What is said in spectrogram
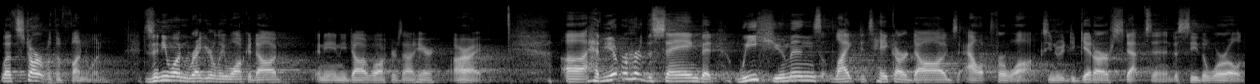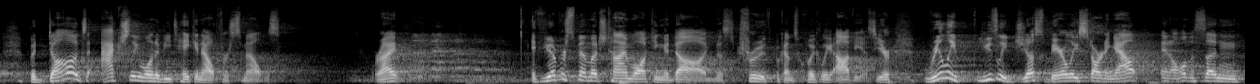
Let's start with a fun one. Does anyone regularly walk a dog? Any, any dog walkers out here? All right. Uh, have you ever heard the saying that we humans like to take our dogs out for walks, you know, to get our steps in, to see the world? But dogs actually want to be taken out for smells, right? If you ever spend much time walking a dog, this truth becomes quickly obvious. You're really usually just barely starting out, and all of a sudden,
